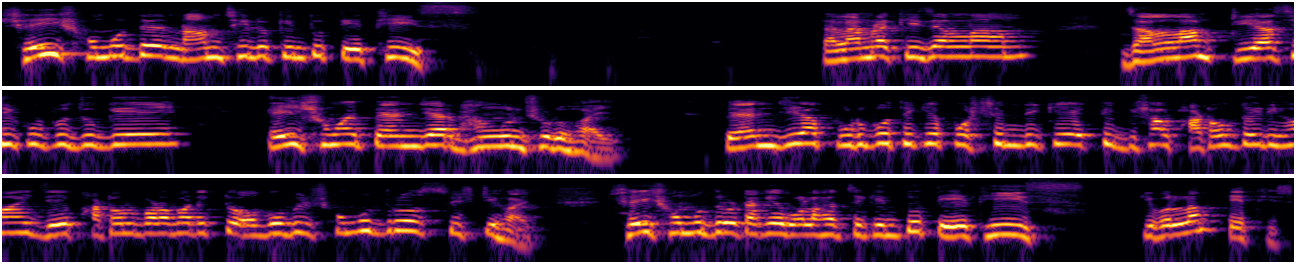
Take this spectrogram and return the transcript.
সেই সমুদ্রের নাম ছিল কিন্তু তেথিস। তাহলে আমরা কি জানলাম? জানলাম টিয়াসিক উপযুগে এই সময় প্যানজিয়ার ভাঙন শুরু হয়। প্যানজিয়া পূর্ব থেকে পশ্চিম দিকে একটি বিশাল ফাটল তৈরি হয়, যে ফাটল বরাবর একটি অগভীর সমুদ্র সৃষ্টি হয়। সেই সমুদ্রটাকে বলা হচ্ছে কিন্তু তেথিস। কি বললাম? তেথিস।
